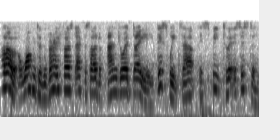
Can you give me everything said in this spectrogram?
Hello and welcome to the very first episode of Android Daily. This week's app is Speaktoit Assistant.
